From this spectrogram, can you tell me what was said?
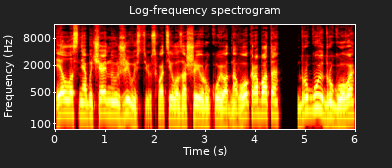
Элла с необычайной живостью схватила за шею рукою одного акробата, другую другого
